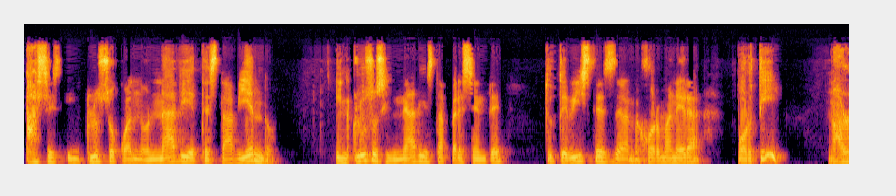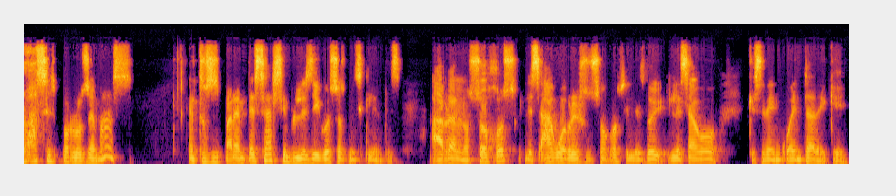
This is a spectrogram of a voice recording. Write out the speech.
haces incluso cuando nadie te está viendo. Incluso si nadie está presente, tú te vistes de la mejor manera por ti, no lo haces por los demás. Entonces, para empezar, siempre les digo eso a mis clientes, abran los ojos, les hago abrir sus ojos y les doy, les hago que se den cuenta de que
